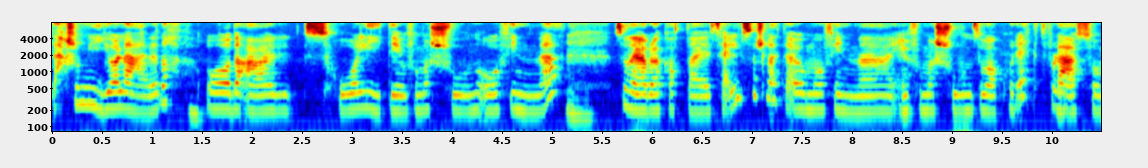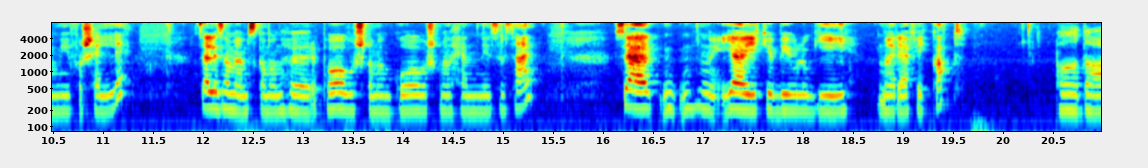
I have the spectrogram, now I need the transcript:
Det er så mye å lære, da. Og det er så lite informasjon å finne. Mm. Så når jeg ble katteeier selv, så sleit jeg jo med å finne informasjon som var korrekt. For det er så mye forskjellig. Så det er liksom hvem skal man høre på, hvor skal man gå, hvor skal man henvise seg. Så jeg, jeg gikk jo biologi når jeg fikk katt. Og da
